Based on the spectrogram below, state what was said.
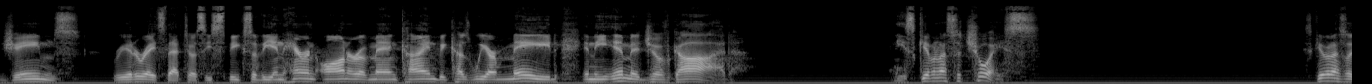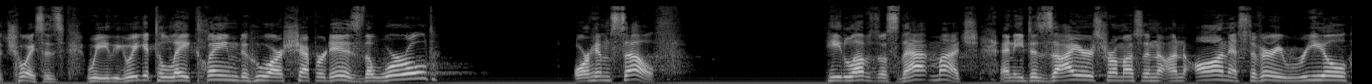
James reiterates that to us. He speaks of the inherent honor of mankind because we are made in the image of God. And He's given us a choice. He's given us a choice. It's, we, we get to lay claim to who our shepherd is the world or Himself. He loves us that much, and He desires from us an, an honest, a very real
